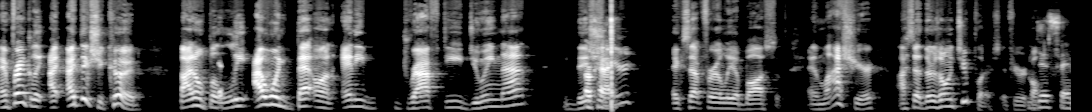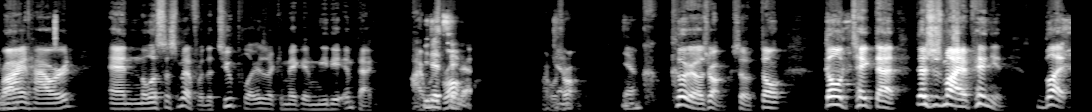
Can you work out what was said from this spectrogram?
and frankly, I, I think she could, but I don't believe I wouldn't bet on any draftee doing that this Okay. year, except for Aaliyah Boston. And last year, I said there's only two players, if you recall, did say that. Rhyne Howard and NaLyssa Smith were the two players that can make an immediate impact. I You was wrong. I was Yeah. wrong. Yeah. Clearly, I was wrong. So don't don't take that. That's just my opinion. But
